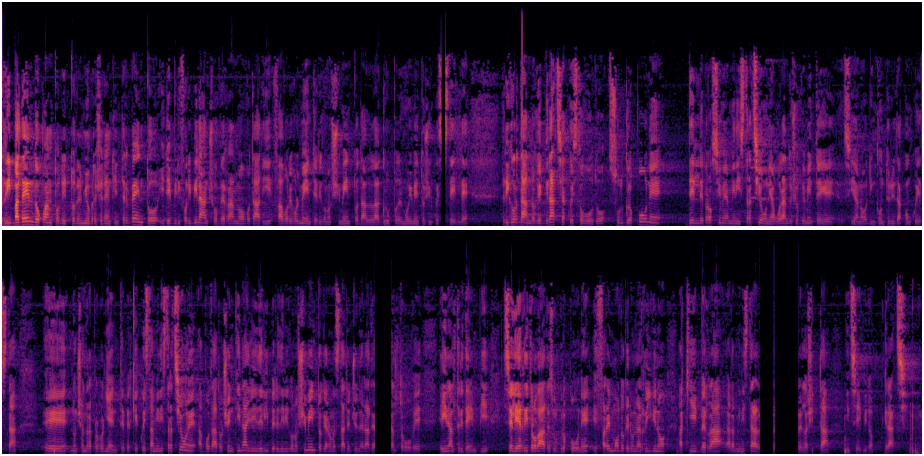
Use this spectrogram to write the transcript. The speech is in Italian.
Ribadendo quanto detto nel mio precedente intervento, i debiti fuori bilancio verranno votati favorevolmente in riconoscimento dal gruppo del Movimento 5 Stelle, ricordando che grazie a questo voto sul groppone delle prossime amministrazioni, augurandoci ovviamente che siano in continuità con questa, eh, non ci andrà proprio niente perché questa amministrazione ha votato centinaia di delibere di riconoscimento che erano state generate altrove e in altri tempi, se le ritrovate sul groppone e fare in modo che non arrivino a chi verrà ad amministrare la città in seguito. Grazie.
